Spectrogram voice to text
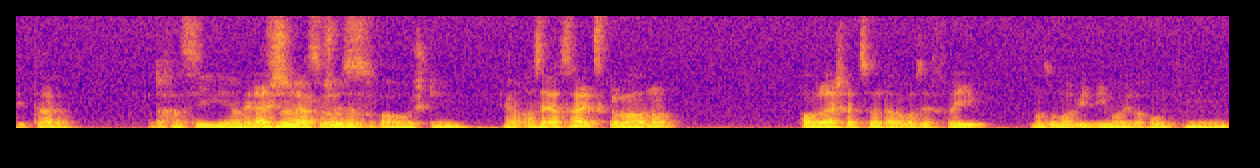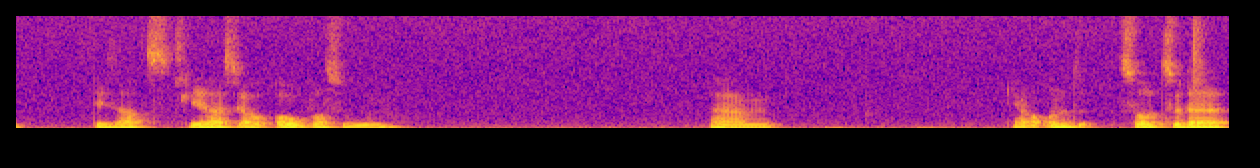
Äh, Das kann sein, ja. Weil das ist schon so eine Frauenstimme. ja, also er sagt es glaube ich auch noch. Aber das ist halt so da, was ich ein bisschen, was immer wieder, immer wieder kommt. Mhm. Die Satz. Das Lied heißt ja auch Over Soon. Ähm, ja, und so zu der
